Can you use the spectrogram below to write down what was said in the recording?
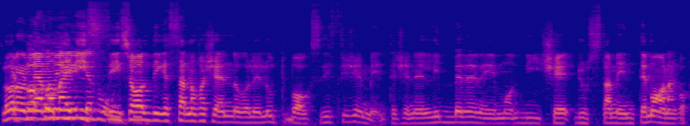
Loro non ne hanno mai visti punti. i soldi che stanno facendo con le loot box. Difficilmente ce ne libereremo, dice giustamente Monaco.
